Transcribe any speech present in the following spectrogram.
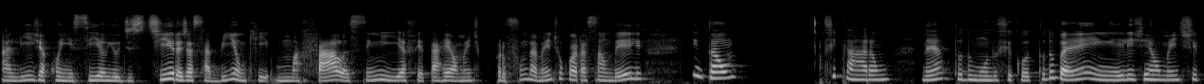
ali já conheciam o Destira, já sabiam que uma fala assim ia afetar realmente profundamente o coração dele. Então, ficaram, né? Todo mundo ficou tudo bem, eles realmente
